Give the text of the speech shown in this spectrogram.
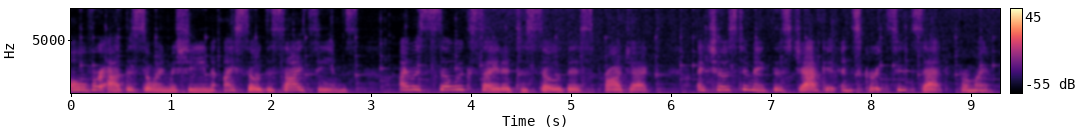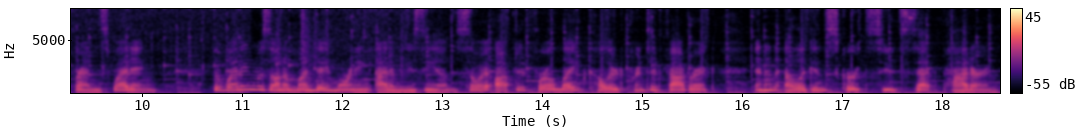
Over at the sewing machine, I sewed the side seams. I was so excited to sew this project. I chose to make this jacket and skirt suit set for my friend's wedding. The wedding was on a Monday morning at a museum, so I opted for a light colored printed fabric and an elegant skirt suit set pattern.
